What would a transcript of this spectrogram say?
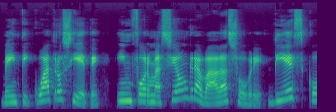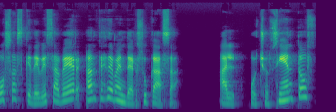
24/7 información grabada sobre 10 cosas que debe saber antes de vender su casa al 800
